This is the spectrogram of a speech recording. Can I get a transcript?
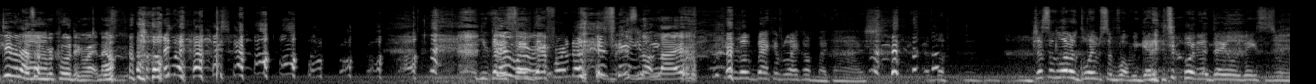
Do you realize I'm um, recording right now? oh my gosh. you gotta save that for another it's, it's not live. Look back and be like, oh my gosh. Just a little glimpse of what we get into on a daily basis.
